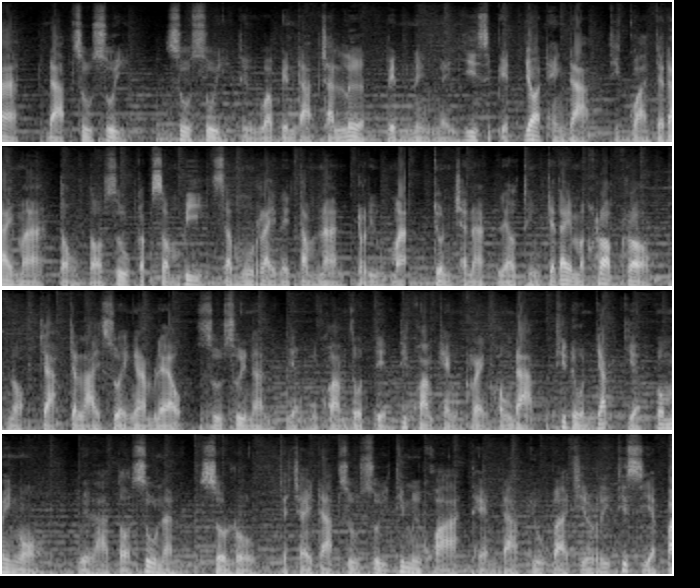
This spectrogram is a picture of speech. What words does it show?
5. ดาบซูซุยซูซุยถือว่าเป็นดาบชั้นเลิศ เป็นหนึ่งใน 21 ยอดแห่งดาบที่กว่าจะได้มาต้องต่อสู้กับซอมบี้ซามูไรในตำนานริวมะ จนชนะแล้วถึงจะได้มาครอบครอง นอกจากจะลายสวยงามแล้วซูซุยนั้นยังมีความโดดเด่นที่ความแข็งแกร่งของดาบที่โดนยักเหยียบก็ไม่งอ เวลาต่อสู้นั้นโซโลจะใช้ดาบซูซุยที่มือขวาแทนดาบยูบาชิริที่เสียไป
